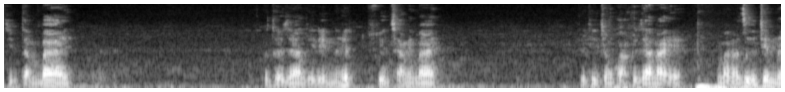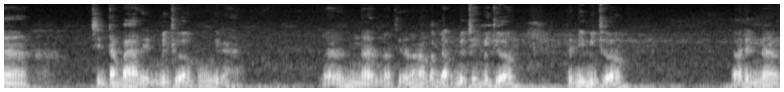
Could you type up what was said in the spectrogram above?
983 đi. còn thời gian thì đến hết phiên sáng ngày mai. Thế thì trong khoảng thời gian này ấy, mà nó giữ trên ờ, uh, 983 thì bình thường không có gì cả. Là nó, là, nó thì nó là vận động điều chỉnh bình thường thiết bị bình thường. Và đến uh,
